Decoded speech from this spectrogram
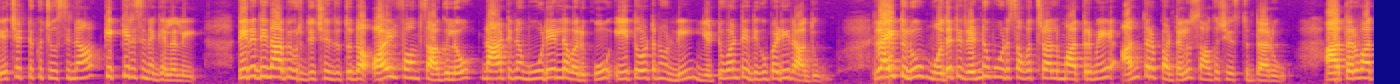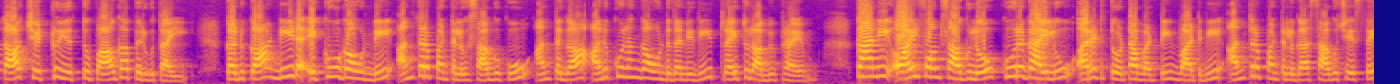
ఏ చెట్టుకు చూసినా కిక్కిరిసిన గెలలే. దినదినాభివృద్ధి చెందుతున్న ఆయిల్ ఫామ్ సాగులో నాటిన మూడేళ్ళ వరకు ఈ తోట నుండి ఎటువంటి దిగుబడి రాదు. రైతులు మొదటి రెండు మూడు సంవత్సరాలు మాత్రమే అంతర పంటలు సాగు చేస్తుంటారు. ఆ తర్వాత చెట్లు ఎత్తు బాగా పెరుగుతాయి. కనుక నీడ ఎక్కువగా ఉండి అంతర పంటల సాగుకు అంతగా అనుకూలంగా ఉండదనేది రైతుల అభిప్రాయం. కానీ ఆయిల్ ఫామ్ సాగులో కూరగాయలు అరటి తోట వంటి వాటిని అంతర పంటలుగా సాగు చేస్తే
